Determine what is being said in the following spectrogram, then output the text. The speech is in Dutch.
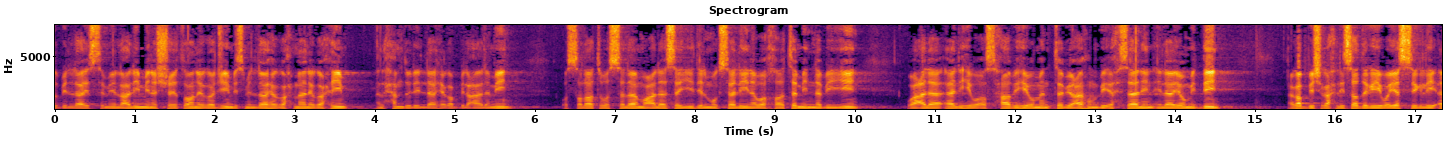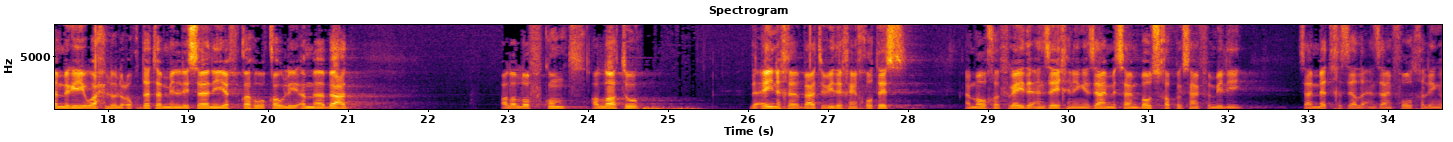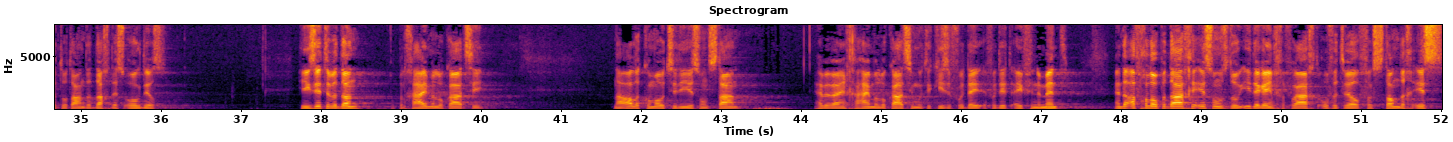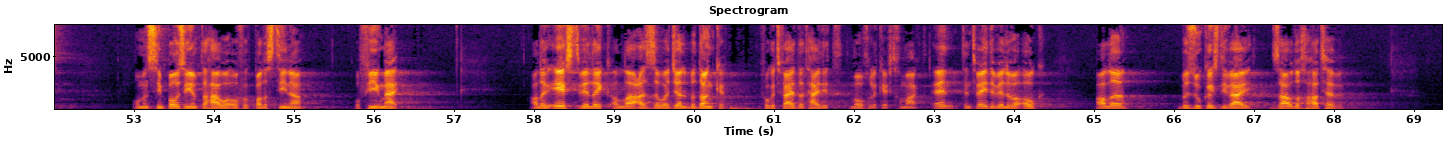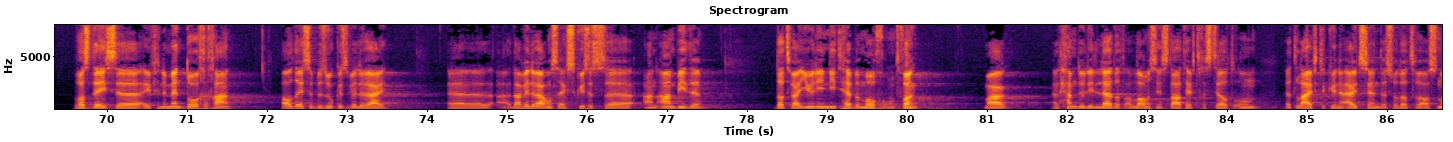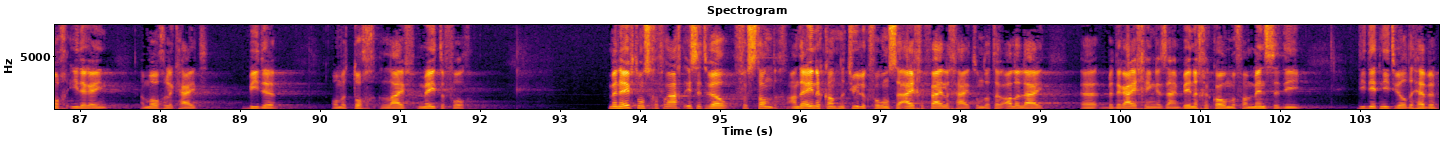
أعوذ بالله السميع العليم من الشيطان الرجيم. بسم الله الرحمن الرحيم. الحمد لله رب العالمين. والصلاة والسلام على سيد المرسلين وخاتم النبيين وعلى آله وأصحابه ومن تبعهم بإحسان إلى يوم الدين. رب اشرح لي صدري ويسر لي أمري واحلل عقدة من لساني يفقه قولي. أما بعد Alle lof komt Allah toe, de enige buiten wie er geen. Er mogen vrede en zegeningen zijn met zijn boodschappers, zijn familie, zijn metgezellen en zijn volgelingen tot aan de dag des oordeels. Hier zitten we dan op een geheime locatie. Na alle commotie die is ontstaan, hebben wij een geheime locatie moeten kiezen voor, voor dit evenement. En de afgelopen dagen is ons door iedereen gevraagd of het wel verstandig is om een symposium te houden over Palestina op 4 mei. Allereerst wil ik Allah Azza bedanken voor het feit dat hij dit mogelijk heeft gemaakt. En ten tweede willen we ook alle bezoekers die wij zouden gehad hebben. Was deze evenement doorgegaan, al deze bezoekers willen wij, uh, daar willen wij onze excuses uh, aan aanbieden dat wij jullie niet hebben mogen ontvangen. Maar alhamdulillah dat Allah ons in staat heeft gesteld om het live te kunnen uitzenden, zodat we alsnog iedereen een mogelijkheid bieden om het toch live mee te volgen. Men heeft ons gevraagd, is het wel verstandig? Aan de ene kant natuurlijk voor onze eigen veiligheid, omdat er allerlei uh, bedreigingen zijn binnengekomen van mensen die, die dit niet wilden hebben.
